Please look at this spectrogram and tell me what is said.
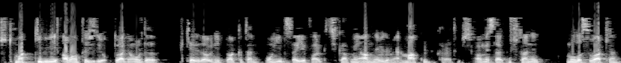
tutmak gibi bir avantajı da yoktu. Hani orada bir kere daha oynayıp hakikaten 17 sayı farkı çıkartmayı anlayabilirim. Yani makul bir karar demiş. Ama mesela 3 tane molası varken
